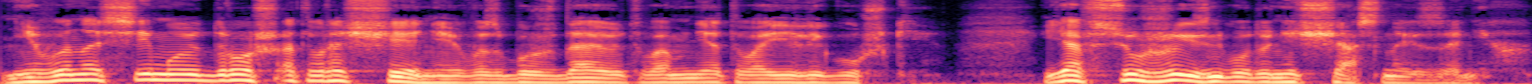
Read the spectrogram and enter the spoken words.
«Невыносимую дрожь отвращения возбуждают во мне твои лягушки я всю жизнь буду несчастна из-за них.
